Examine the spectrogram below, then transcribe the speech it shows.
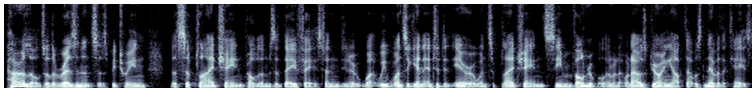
parallels or the resonances between the supply chain problems that they faced, and you know, we once again entered an era when supply chains seem vulnerable. And when, when I was growing up, that was never the case.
